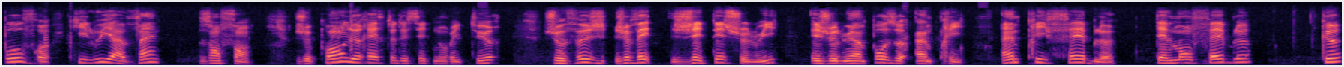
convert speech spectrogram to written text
pauvre qui lui a 20 enfants. Je prends le reste de cette nourriture, je, veux, je vais jeter chez lui et je lui impose un prix. Un prix faible, tellement faible que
